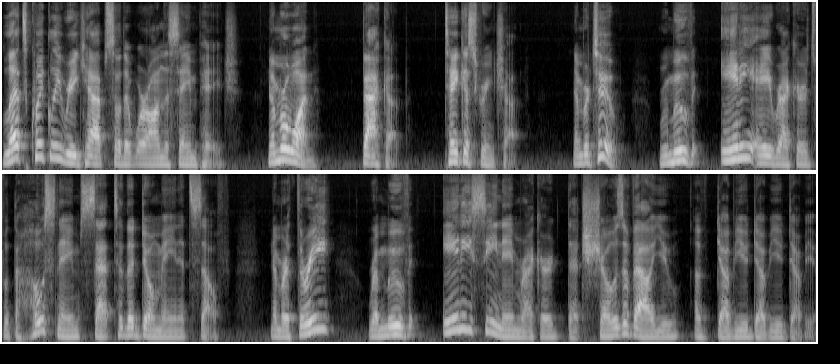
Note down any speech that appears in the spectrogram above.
Let's quickly recap so that we're on the same page. Number one, backup. Take a screenshot. Number two, remove any A records with the host name set to the domain itself. Number three, remove any CNAME record that shows a value of www.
